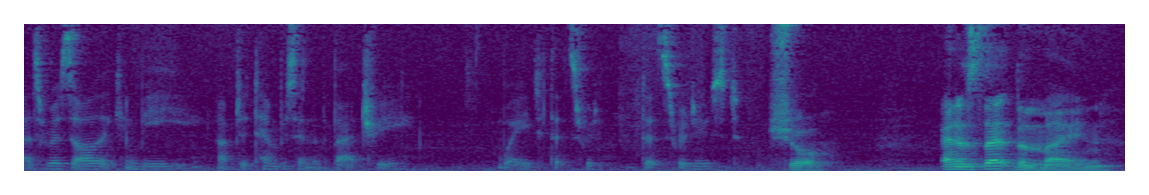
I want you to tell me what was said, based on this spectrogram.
as a result, it can be up to 10% of the battery weight that's re- that's reduced. Sure. And is that the main?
